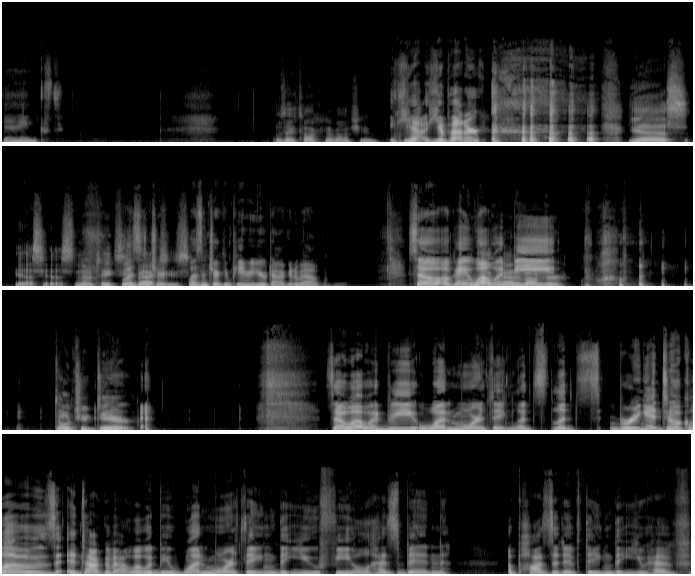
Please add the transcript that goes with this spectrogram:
Thanks. was I talking about you? Yeah, you better. yes, yes, yes. No takesies, wasn't your backsies. wasn't your computer you were talking about. So okay, Don't what would be. Don't you dare. So what would be one more thing? Let's let's bring it to a close and talk about what would be one more thing that you feel has been a positive thing that you have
